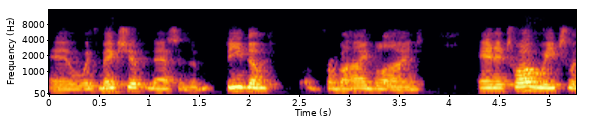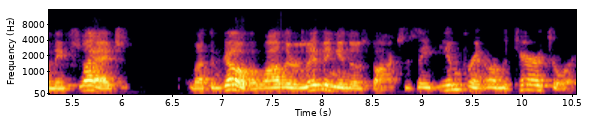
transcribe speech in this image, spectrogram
and with makeshift nests in them, feed them from behind blinds. And at 12 weeks, when they fledge, let them go. But while they're living in those boxes, they imprint on the territory.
